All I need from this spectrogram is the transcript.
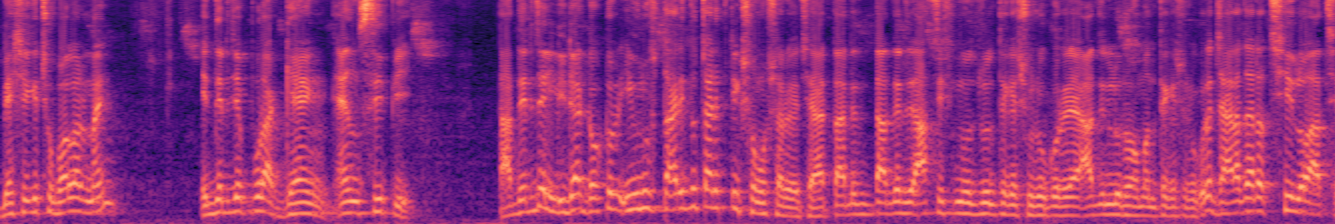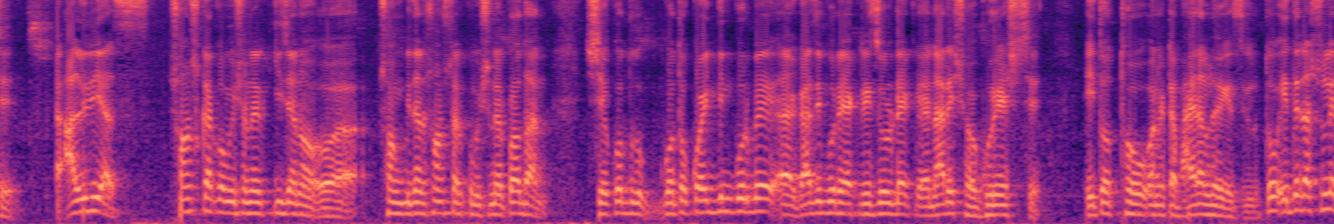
বেশি কিছু বলার নাই। এদের যে পুরা গ্যাং, এনসিপি, তাদের যে লিডার ডক্টর ইউনুস, তারই তো চারিত্রিক সমস্যা রয়েছে। আর তাদের তাদের আসিফ নজরুল থেকে শুরু করে আদিলুর রহমান থেকে শুরু করে যারা যারা ছিল আছে। আলিরিয়াস সংস্কার কমিশনের কি যেন সংবিধান সংস্কার কমিশনের প্রধান, সে কত, গত কয়েকদিন পূর্বে গাজীপুরে এক রিসোর্টে এক নারী সহ ঘুরে এসছে। এই তথ্য অনেকটা ভাইরাল হয়ে গেছিল। তো এদের আসলে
